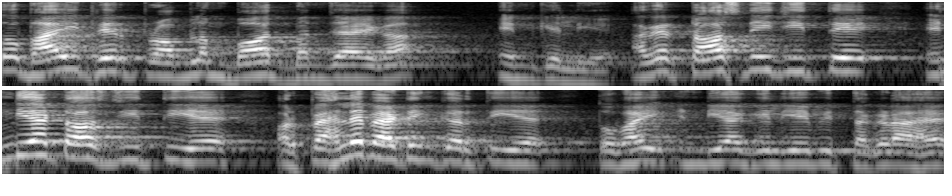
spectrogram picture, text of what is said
तो भाई फिर प्रॉब्लम बहुत बन जाएगा इनके लिए। अगर टॉस नहीं जीतते इंडिया टॉस जीतती है और पहले बैटिंग करती है तो भाई इंडिया के लिए भी तगड़ा है।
